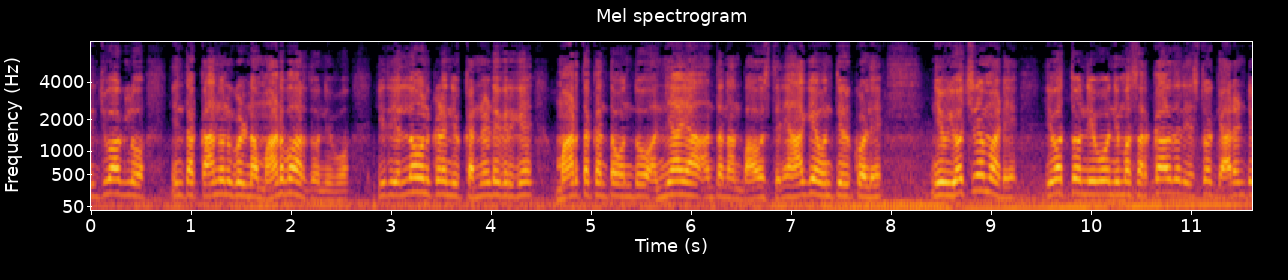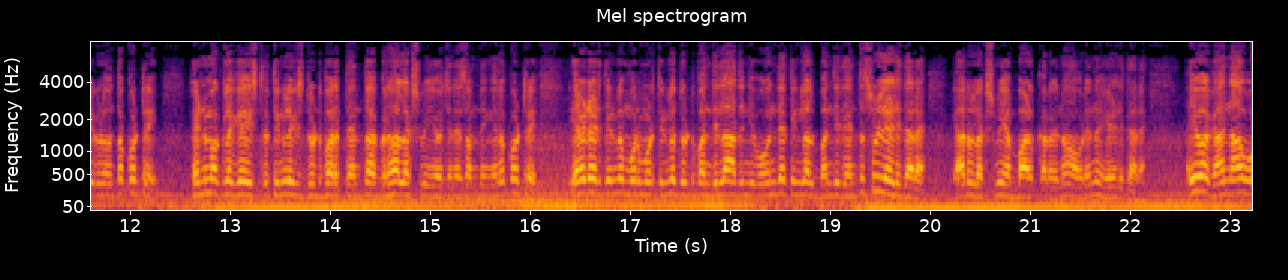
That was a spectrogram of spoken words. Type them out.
ನಿಜವಾಗ್ಲೂ ಇಂಥ ಕಾನೂನುಗಳನ್ನ ಮಾಡಬಾರ್ದು ನೀವು. ಇದು ಎಲ್ಲೋ ಒಂದ್ ಕಡೆ ನೀವು ಕನ್ನಡಿಗರಿಗೆ ಮಾಡ್ತಕ್ಕಂತ ಒಂದು ಅನ್ಯಾಯ ಅಂತ ನಾನು ಭಾವಿಸ್ತೀನಿ. ಹಾಗೆ ಒಂದ್ ತಿಳ್ಕೊಳ್ಳಿ. ನೀವು ಯೋಚನೆ ಮಾಡಿ, ಇವತ್ತು ನೀವು ನಿಮ್ಮ ಸರ್ಕಾರದಲ್ಲಿ ಎಷ್ಟೋ ಗ್ಯಾರಂಟಿಗಳು ಅಂತ ಕೊಟ್ರಿ. ಹೆಣ್ಮಕ್ಳಿಗೆ ಇಷ್ಟು ತಿಂಗಳಿಗೆ ದುಡ್ಡು ಬರುತ್ತೆ ಅಂತ ಗೃಹಲಕ್ಷ್ಮಿ ಯೋಜನೆ ಸಮಥಿಂಗ್ ಏನೋ ಕೊಟ್ರಿ. ಎರಡೆರಡು ತಿಂಗಳು, ಮೂರ್, ಮೂರು ತಿಂಗಳು ದುಡ್ಡು ಬಂದಿಲ್ಲ, ಅದು ನೀವು ಒಂದೇ ತಿಂಗಳಲ್ಲಿ ಬಂದಿದೆ ಅಂತ ಸುಳ್ಳು ಹೇಳಿದ್ದಾರೆ. ಯಾರು ಲಕ್ಷ್ಮಿ ಹೆಬ್ಬಾಳ್ಕರ್ ಏನೋ ಅವರೇನೋ ಹೇಳಿದ್ದಾರೆ. ಇವಾಗ ನಾವು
